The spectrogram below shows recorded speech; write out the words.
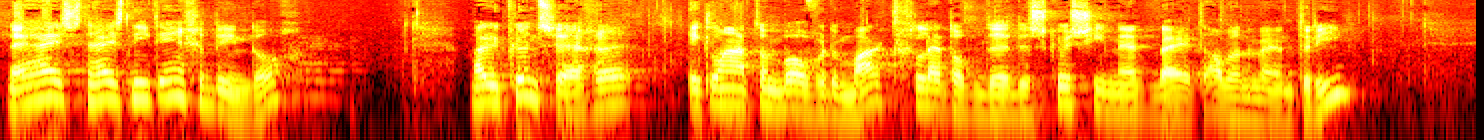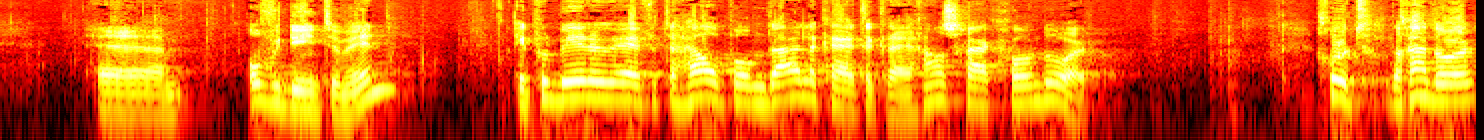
Nee, hij is, hij is niet ingediend, toch? Maar u kunt zeggen, ik laat hem boven de markt... gelet op de discussie net bij het abonnement 3. Eh, of u dient hem in. Ik probeer u even te helpen om duidelijkheid te krijgen, anders ga ik gewoon door. Goed, we gaan door.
